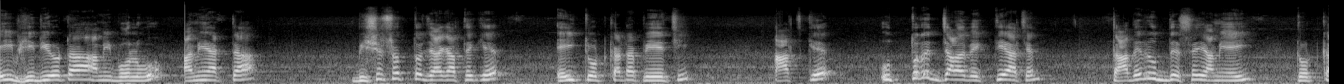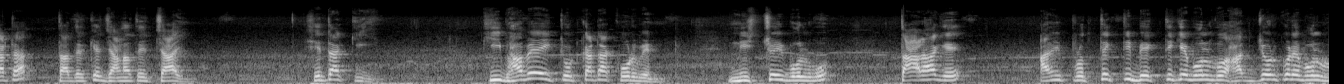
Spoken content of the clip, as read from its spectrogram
এই ভিডিওটা আমি বলব। আমি একটা বিশেষত্ব জায়গা থেকে এই টোটকাটা পেয়েছি। আজকে উত্তরের যারা ব্যক্তি আছেন, তাদের উদ্দেশ্যেই আমি এই টোটকাটা তাদেরকে জানাতে চাই। সেটা কি? কীভাবে এই টোটকাটা করবেন? নিশ্চয়ই বলব। তার আগে আমি প্রত্যেকটি ব্যক্তিকে বলব, হাত জোর করে বলব,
